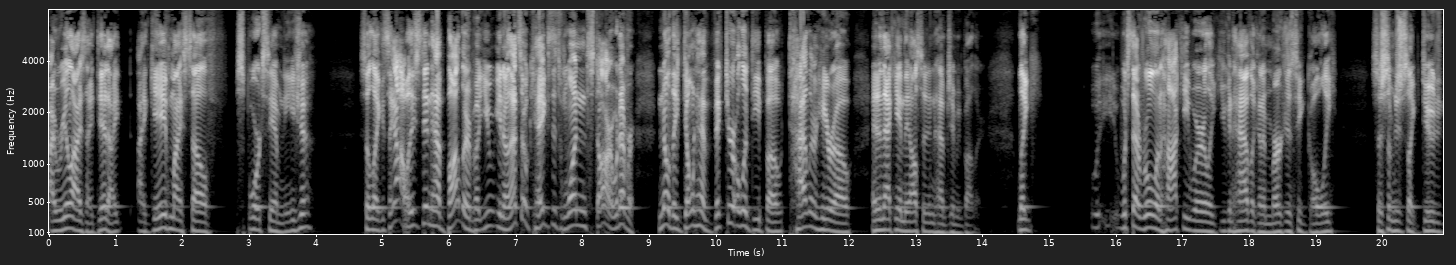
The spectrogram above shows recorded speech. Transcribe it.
I realized I did. I I gave myself sports amnesia. So like it's like oh well, they just didn't have Butler, but you you know that's okay because it's one star whatever. No, they don't have Victor Oladipo, Tyler Herro, and in that game they also didn't have Jimmy Butler. Like, what's that rule in hockey where like you can have like an emergency goalie? So some just like dude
